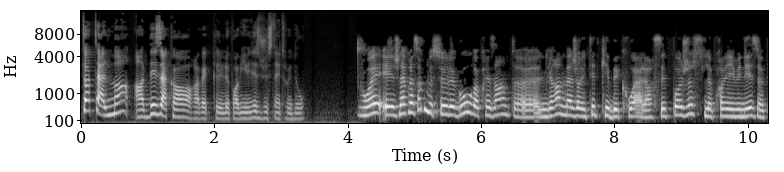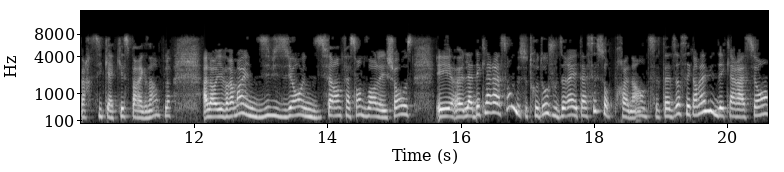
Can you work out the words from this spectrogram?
totalement en désaccord avec le premier ministre Justin Trudeau? Oui, et j'ai l'impression que M. Legault représente euh, une grande majorité de Québécois. Alors, c'est pas juste le premier ministre d'un parti caquiste, par exemple. Alors, il y a vraiment une division, une différente façon de voir les choses. Et euh, la déclaration de M. Trudeau, je vous dirais, est assez surprenante. C'est-à-dire, c'est quand même une déclaration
